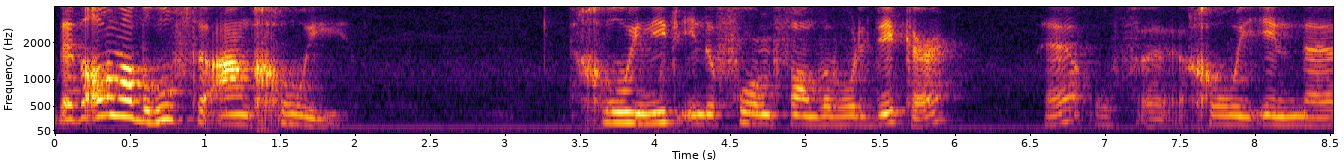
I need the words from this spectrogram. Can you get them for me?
We hebben allemaal behoefte aan groei. Groei niet in de vorm van we worden dikker. Hè, of uh, groei in, uh,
